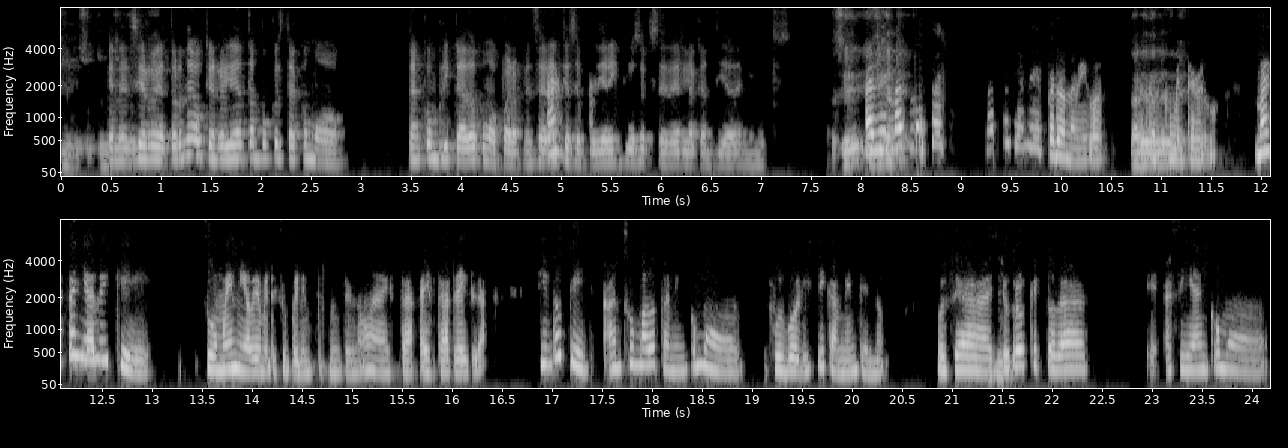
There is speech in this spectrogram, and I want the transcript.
En el cierre de torneo, que en realidad tampoco está como tan complicado como para pensar en Ah, que se pudiera incluso exceder la cantidad de minutos. Así es, y además, fíjate, más allá, más allá de, perdón amigo, dale, dale, dale. comentar algo. Más allá de que sumen, y obviamente es súper importante, ¿no? A esta, a esta regla, siento que han sumado también como futbolísticamente, ¿no? O sea, yo creo que todas eh, hacían como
